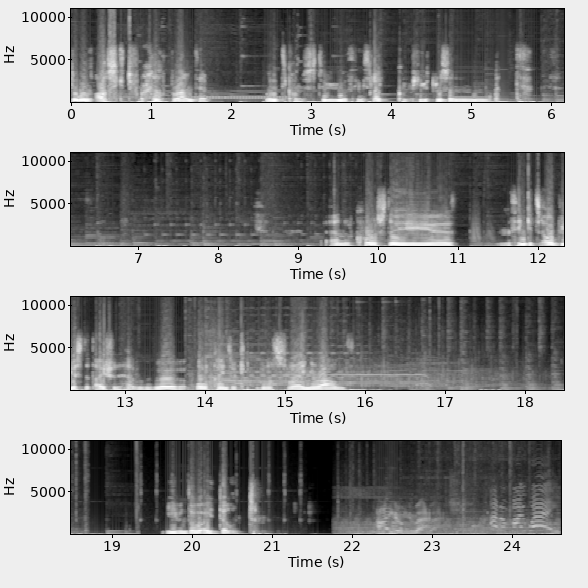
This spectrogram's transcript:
doing asked for help around here when it comes to things like computers and that. And of course they uh, think it's obvious that I should have uh, all kinds of cables flying around. Even though I don't. Item match. Out of my way!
